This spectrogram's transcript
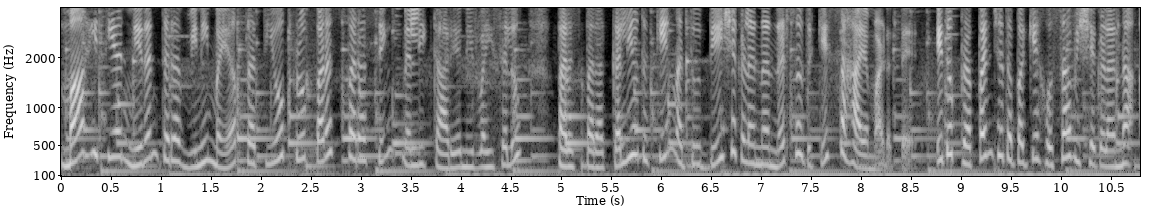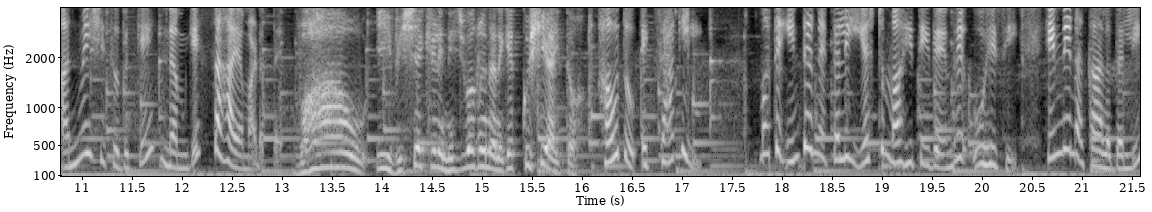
ಮಾಹಿತಿಯ ನಿರಂತರ ವಿನಿಮಯ ಪ್ರತಿಯೊಬ್ಬರು ಪರಸ್ಪರ ಸಿಂಕ್ನಲ್ಲಿ ಕಾರ್ಯನಿರ್ವಹಿಸಲು ಪರಸ್ಪರ ಕಲಿಯೋದಕ್ಕೆ ಮತ್ತು ದೇಶಗಳನ್ನ ನಡೆಸೋದಕ್ಕೆ ಸಹಾಯ ಮಾಡುತ್ತೆ. ಇದು ಪ್ರಪಂಚದ ಬಗ್ಗೆ ಹೊಸ ವಿಷಯಗಳನ್ನ ಅನ್ವೇಷಿಸೋದಕ್ಕೆ ನಮ್ಗೆ ಸಹಾಯ ಮಾಡುತ್ತೆ. ವಾವ್! ಈ ವಿಷಯ ಕೇಳಿ ನಿಜವಾಗ್ಲೂ ನನಗೆ ಖುಷಿ ಆಯ್ತು. ಹೌದು ಎಕ್ಸಾಕ್ಟ್ಲಿ. ಮತ್ತೆ ಇಂಟರ್ನೆಟ್ ಅಲ್ಲಿ ಎಷ್ಟು ಮಾಹಿತಿ ಇದೆ ಅಂದ್ರೆ ಊಹಿಸಿ. ಹಿಂದಿನ ಕಾಲದಲ್ಲಿ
